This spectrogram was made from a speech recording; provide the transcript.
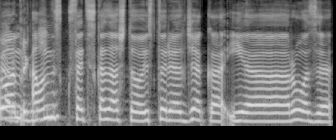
он, а он, кстати, сказал, что история Джека и э, Розы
